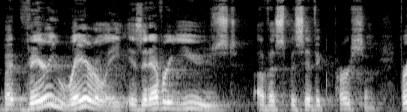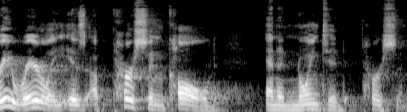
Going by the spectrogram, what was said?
but very rarely is it ever used of a specific person. Very rarely is a person called an anointed person.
